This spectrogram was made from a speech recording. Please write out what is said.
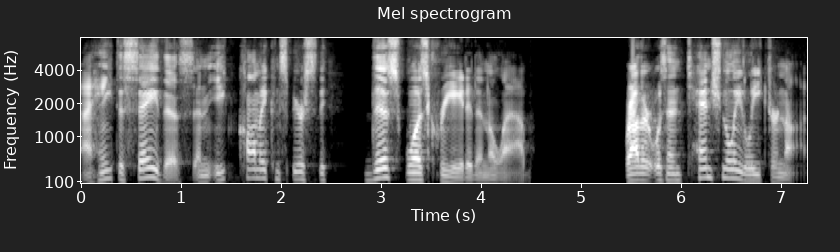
I hate to say this, and you call me conspiracy. This was created in a lab. Rather, it was intentionally leaked or not.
